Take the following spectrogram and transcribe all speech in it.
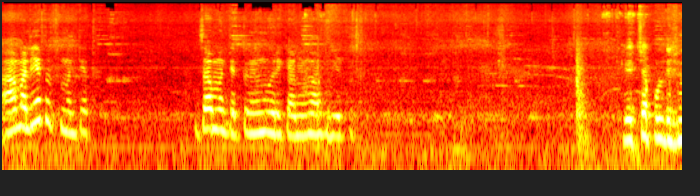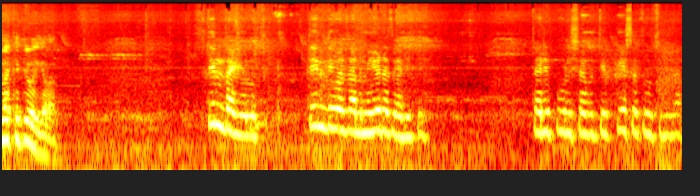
आम्हाला येतच म्हणतात जा म्हणतात तुम्ही मोहरी की आम्ही मागून येतो. केजच्या पोलीस स्टेशनला किती वेळ गेला तीनदा गेलो तीन दिवस झाले मी येडत झाली ते तरी पोलीस ते केसच उचलून जात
